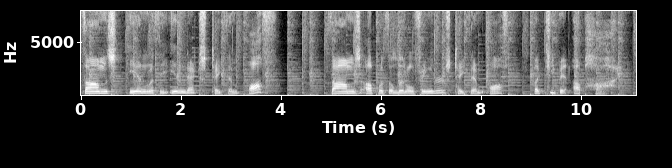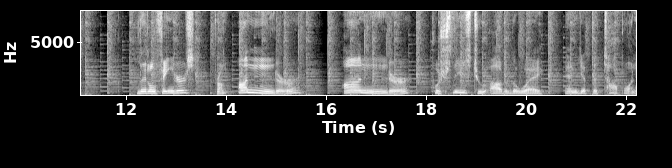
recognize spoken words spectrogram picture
Thumbs in with the index, take them off. Thumbs up with the little fingers, take them off, but keep it up high. Little fingers from under, under, push these two out of the way and get the top one,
